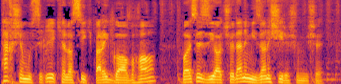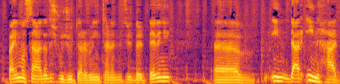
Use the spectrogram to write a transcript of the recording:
پخش موسیقی کلاسیک برای گاوها باعث زیاد شدن میزان شیرشون میشه و این مستنداتش وجود داره. روی اینترنت می‌تونید ببینید. این در این حد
